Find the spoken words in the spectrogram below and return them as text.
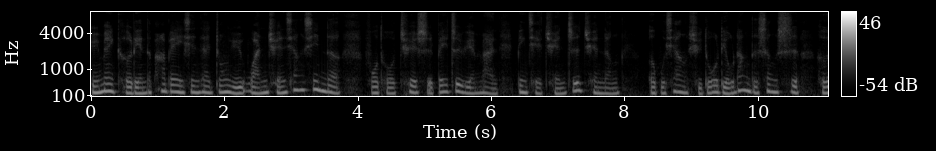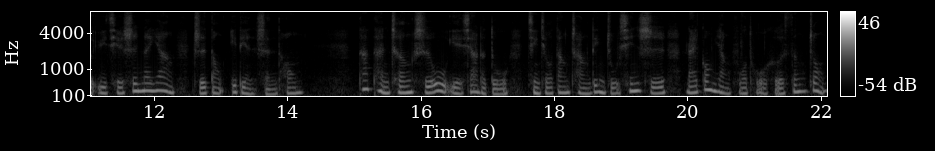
愚昧可怜的帕贝，现在终于完全相信了佛陀确实悲智圆满，并且全知全能，而不像许多流浪的圣士和瑜伽师那样只懂一点神通。他坦诚食物也下了毒，请求当场另煮新食来供养佛陀和僧众，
